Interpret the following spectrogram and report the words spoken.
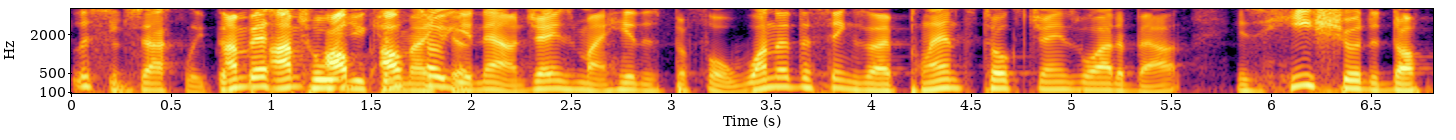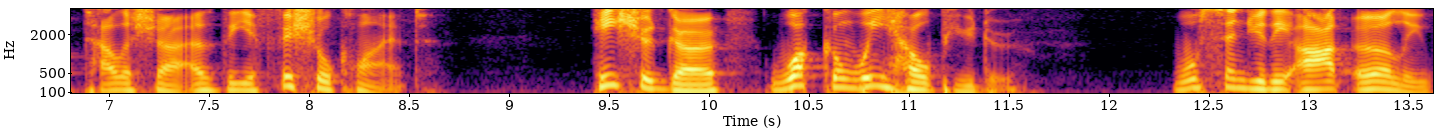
Listen, exactly the I'm- best I'm- tool I'll, you can I'll tell you now. James might hear this before. One of the things I plan to talk to James White about is he should adopt Talishar as the official client. He should go. What can we help you do? We'll send you the art early.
